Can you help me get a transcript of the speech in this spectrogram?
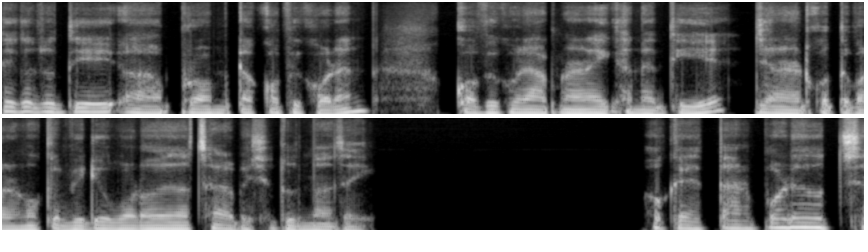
থেকে যদি প্রমটা কপি করেন কপি করে আপনারা এখানে দিয়ে জেনারেট করতে পারেন। ওকে ভিডিও বড় হয়ে যাচ্ছে আর বেশি দূর না যাই। ওকে তারপরে হচ্ছে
